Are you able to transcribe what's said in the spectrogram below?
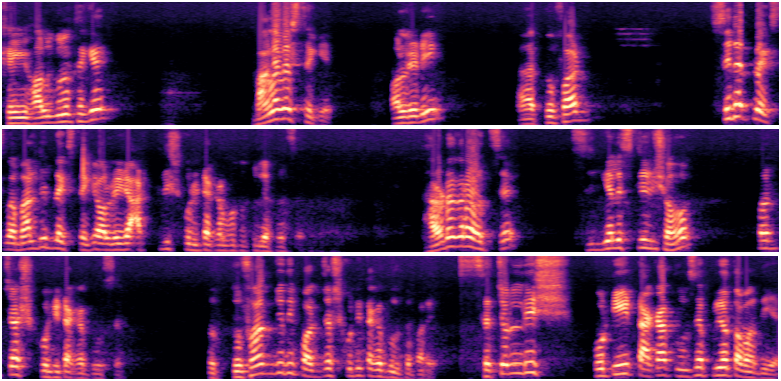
সেই হলগুলো থেকে, বাংলাদেশ থেকে অলরেডি তুফান সিনেপ্লেক্স বা মাল্টিপ্লেক্স থেকে অলরেডি আটত্রিশ কোটি টাকার মতো তুলে ফেলছে। ধারণা করা হচ্ছে সিঙ্গেল স্ক্রিন সহ পঞ্চাশ কোটি টাকা তুলছে। তো তুফান যদি পঞ্চাশ কোটি টাকা তুলতে পারে, ছেচল্লিশ কোটি টাকা তুলছে প্রিয়তমা দিয়ে,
